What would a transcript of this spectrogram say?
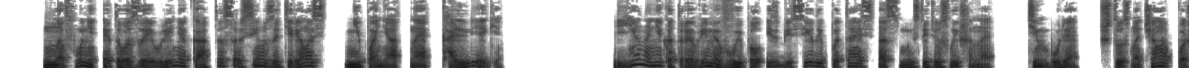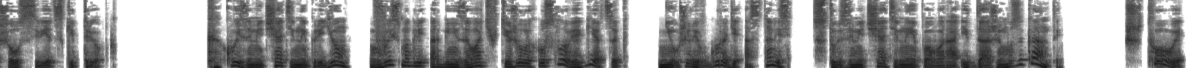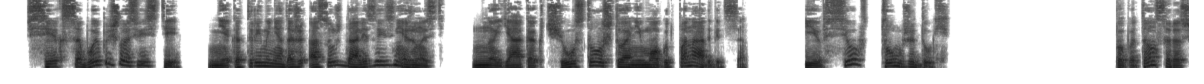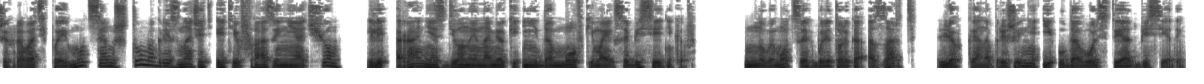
На фоне этого заявления как-то совсем затерялась непонятная коллеги. Я на некоторое время выпал из беседы, пытаясь осмыслить услышанное. Тем более, что сначала пошел светский треп. Какой замечательный прием вы смогли организовать в тяжелых условиях, герцог. Неужели в городе остались столь замечательные повара и даже музыканты? Что вы, всех с собой пришлось вести. Некоторые меня даже осуждали за изнеженность. Но я как чувствовал, что они могут понадобиться. И все в том же духе. Попытался расшифровать по эмоциям, что могли значить эти фразы ни о чем или ранее сделанные намеки и недомовки моих собеседников. Но в эмоциях были только азарт, легкое напряжение и удовольствие от беседы.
